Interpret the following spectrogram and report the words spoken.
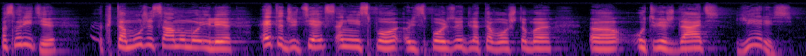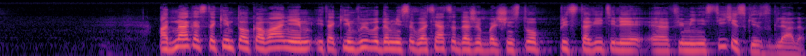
Посмотрите, к тому же самому, или этот же текст они используют для того, чтобы э, утверждать ересь. Однако с таким толкованием и таким выводом не согласятся даже большинство представителей э, феминистических взглядов.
